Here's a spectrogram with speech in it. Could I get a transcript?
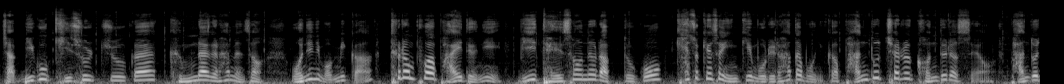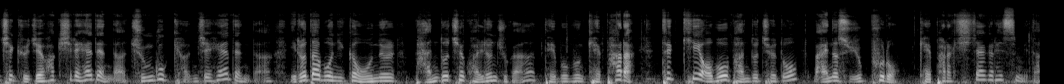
자, 미국 기술주가 급락을 하면서 원인이 뭡니까? 트럼프와 바이든이 미 대선을 앞두고 계속해서 인기몰이를 하다 보니까 반도체를 건드렸어요. 반도 체 규제 확실히 해야 된다. 중국 견제해야 된다. 이러다 보니까 오늘 반도체 관련주가 대부분 개파락, 특히 어버 반도체도 마이너스 6% 개파락 시작을 했습니다.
